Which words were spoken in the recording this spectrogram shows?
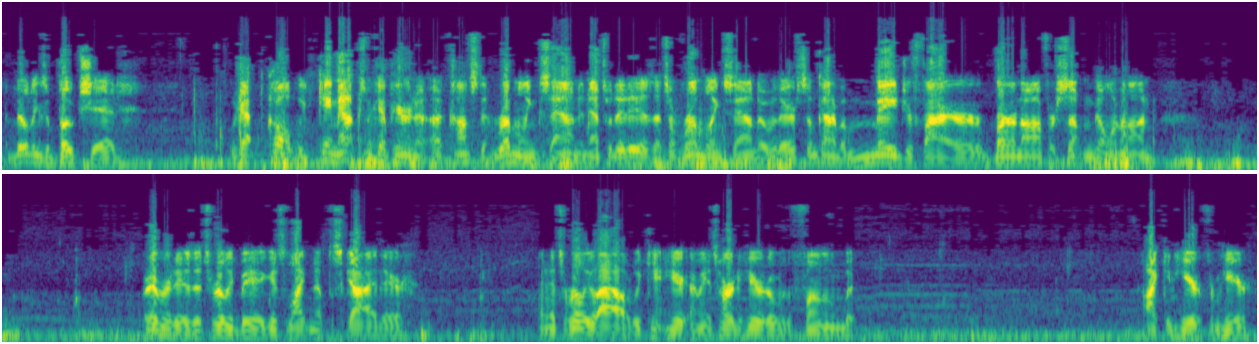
The building's a boat shed. We got called, we came out because we kept hearing a, a constant rumbling sound, and that's what it is. That's a rumbling sound over there. Some kind of a major fire or burn off or something going on. Whatever it is, it's really big. It's lighting up the sky there. And it's really loud. We can't hear, I mean, it's hard to hear it over the phone, but I can hear it from here.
